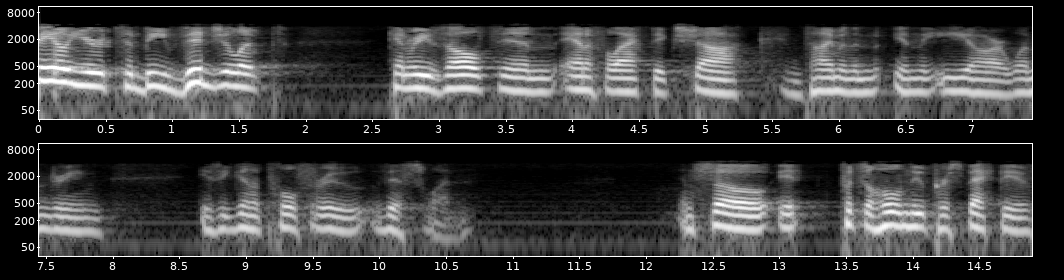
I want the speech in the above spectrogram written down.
failure to be vigilant can result in anaphylactic shock and time in the, in the ER wondering, is he going to pull through this one? And so it puts a whole new perspective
